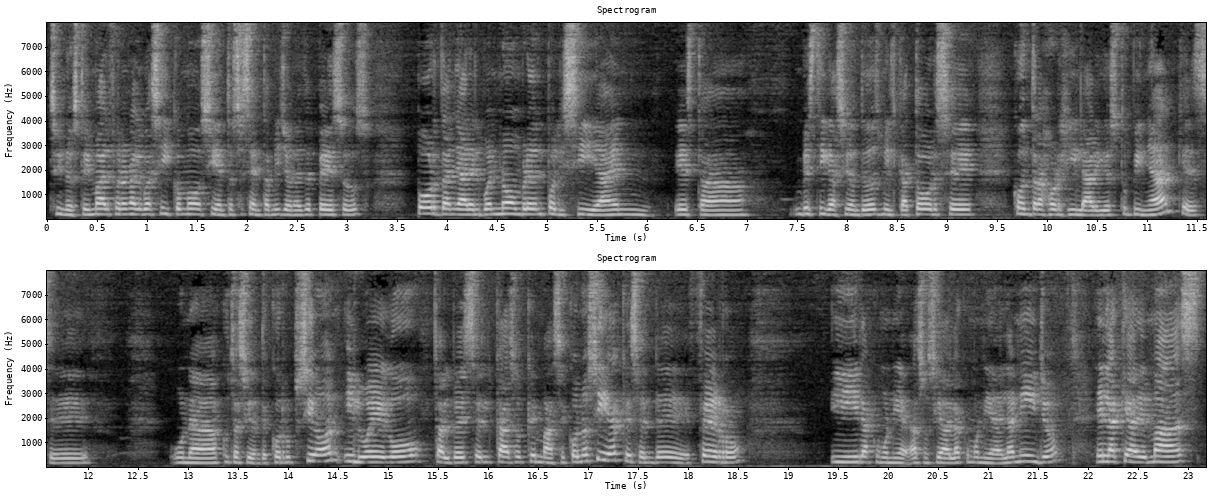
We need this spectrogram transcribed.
si no estoy mal, fueron algo así como 160 millones de pesos por dañar el buen nombre del policía en esta investigación de 2014 contra Jorge Hilario Estupiñán, que es eh, una acusación de corrupción, y luego tal vez el caso que más se conocía, que es el de Ferro, y la comunidad asociada a la comunidad del anillo, en la que además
